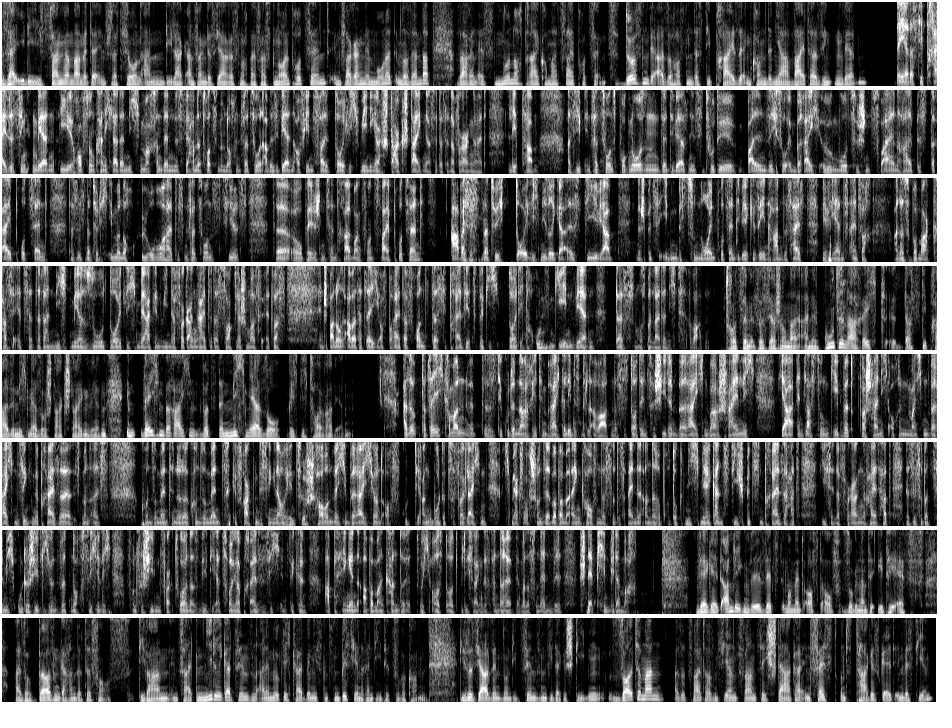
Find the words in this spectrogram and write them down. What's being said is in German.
Saidi, fangen wir mal mit der Inflation an. Die lag Anfang des Jahres noch bei fast 9 Prozent. Im vergangenen Monat, im November, waren es nur noch 3,2 Prozent. Dürfen wir also hoffen, dass die Preise im kommenden Jahr weiter sinken werden? Naja, dass die Preise sinken werden, die Hoffnung kann ich leider nicht machen, denn wir haben ja trotzdem immer noch Inflation, aber sie werden auf jeden Fall deutlich weniger stark steigen, als wir das in der Vergangenheit erlebt haben. Also die Inflationsprognosen der diversen Institute ballen sich so im Bereich irgendwo zwischen zweieinhalb bis drei Prozent. Das ist natürlich immer noch oberhalb des Inflationsziels der Europäischen Zentralbank von zwei Prozent. Aber es ist natürlich deutlich niedriger als die, ja, in der Spitze eben bis zu neun Prozent, die wir gesehen haben. Das heißt, wir werden es einfach an der Supermarktkasse etc. nicht mehr so deutlich merken wie in der Vergangenheit. Und das sorgt ja schon mal für etwas Entspannung. Aber tatsächlich auf breiter Front, dass die Preise jetzt wirklich deutlich nach unten gehen werden, das muss man leider nicht erwarten. Trotzdem ist es ja schon mal eine gute Nachricht, dass die Preise nicht mehr so stark steigen werden. In welchen Bereichen wird es denn nicht mehr so richtig teurer werden? Also tatsächlich kann man, das ist die gute Nachricht, im Bereich der Lebensmittel erwarten, dass es dort in verschiedenen Bereichen wahrscheinlich ja Entlastungen geben wird und wahrscheinlich auch in manchen Bereichen sinkende Preise. Da ist man als Konsumentin oder Konsument gefragt, ein bisschen genauer hinzuschauen, welche Bereiche und auch gut die Angebote zu vergleichen. Ich merke es auch schon selber beim Einkaufen, dass so das eine oder andere Produkt nicht mehr ganz die Spitzenpreise hat, die es in der Vergangenheit hat. Das ist aber ziemlich unterschiedlich und wird noch sicherlich von verschiedenen Faktoren, also wie die Erzeugerpreise sich entwickeln, abhängen. Aber man kann durchaus dort, würde ich sagen, das andere andere, wenn man das so nennen will, Schnäppchen wieder machen. Wer Geld anlegen will, setzt im Moment oft auf sogenannte ETFs, also börsengehandelte Fonds. Die waren in Zeiten niedriger Zinsen eine Möglichkeit, wenigstens ein bisschen Rendite zu bekommen. Dieses Jahr sind nun die Zinsen wieder gestiegen. Sollte man also 2024 stärker in Fest- und Tagesgeld investieren?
